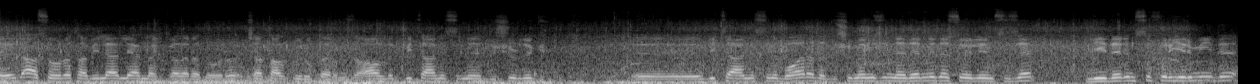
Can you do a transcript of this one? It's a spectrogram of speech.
Ee, daha sonra tabi ilerleyen dakikalara doğru çatal kuyruklarımızı aldık. Bir tanesini düşürdük. Ee, bir tanesini bu arada düşürmemizin nedenini de söyleyeyim size. Liderim 0.20 idi.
